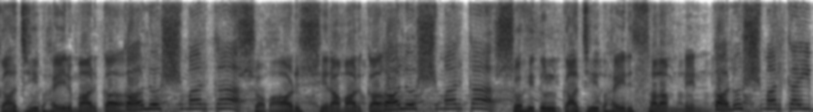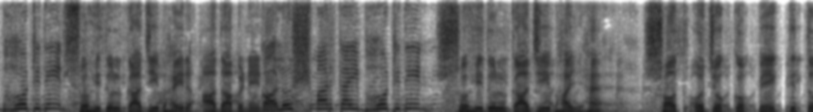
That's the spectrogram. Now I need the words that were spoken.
গাজী ভাইয়ের মার্কা। কলস মার্কা। সবার সেরা মার্কা। কলস মার্কা। শহীদুল গাজী ভাইয়ের সালাম নিন। কলস মার্কাই ভোট দিন। শহীদুল গাজী ভাইয়ের আদাব নিন। কলস মার্কাই ভোট দিন। শহীদুল গাজী ভাই হ্যাঁ। সৎ ও যোগ্য ব্যক্তিত্ব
